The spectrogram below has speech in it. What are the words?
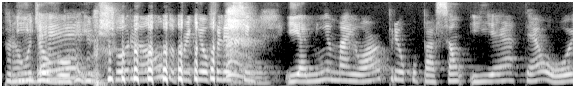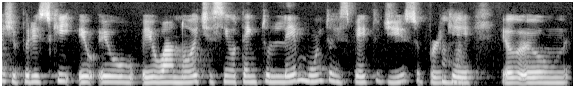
Pra E- onde eu é, vou? E chorando, porque eu falei assim, e a minha maior preocupação, e é até hoje, por isso que eu, eu, eu à noite, assim, eu tento ler muito a respeito disso, porque eu, eu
